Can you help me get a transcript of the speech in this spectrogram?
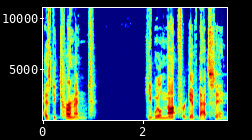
has determined He will not forgive that sin.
